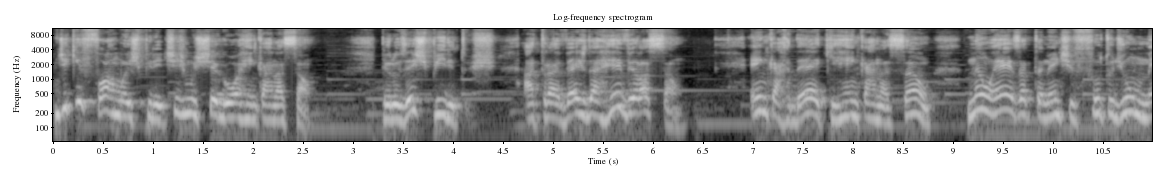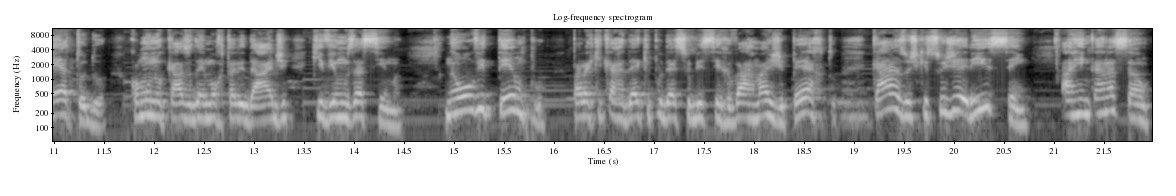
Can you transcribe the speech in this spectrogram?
De que forma o Espiritismo chegou à reencarnação? Pelos espíritos, através da revelação. Em Kardec, reencarnação não é exatamente fruto de um método, como no caso da imortalidade que vimos acima. Não houve tempo para que Kardec pudesse observar mais de perto casos que sugerissem a reencarnação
